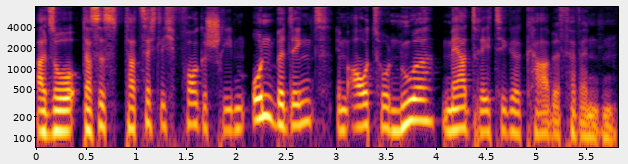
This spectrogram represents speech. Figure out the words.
Also das ist tatsächlich vorgeschrieben, unbedingt im Auto nur mehrdrehtige Kabel verwenden.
